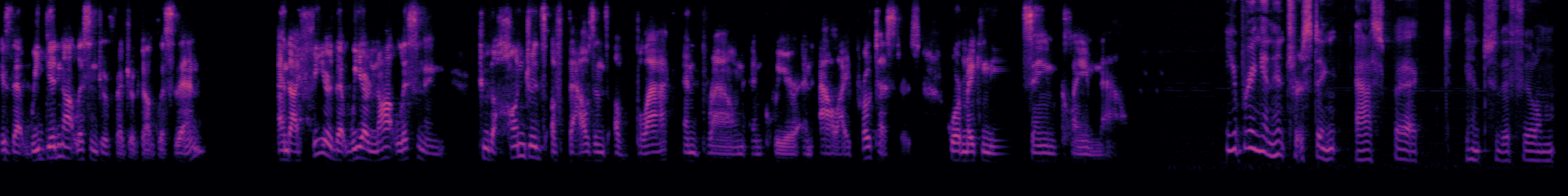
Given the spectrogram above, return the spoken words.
is that we did not listen to Frederick Douglass then. And I fear that we are not listening to the hundreds of thousands of Black and Brown and queer and allied protesters who are making the same claim now. You bring an interesting aspect into the film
